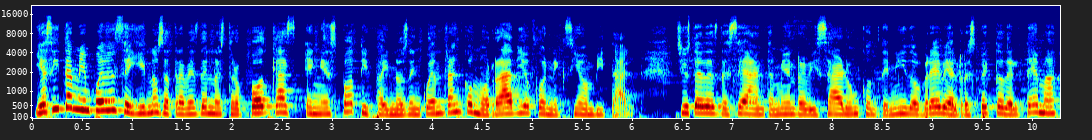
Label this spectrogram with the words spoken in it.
Y así también pueden seguirnos a través de nuestro podcast en Spotify. Nos encuentran como Radio Conexión Vital. Si ustedes desean también revisar un contenido breve al respecto del tema,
